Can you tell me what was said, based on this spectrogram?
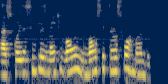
As coisas simplesmente vão, vão se transformando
